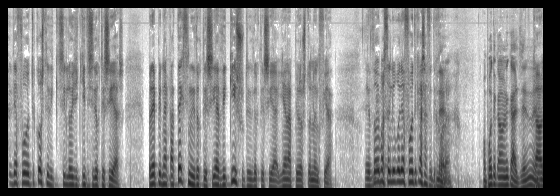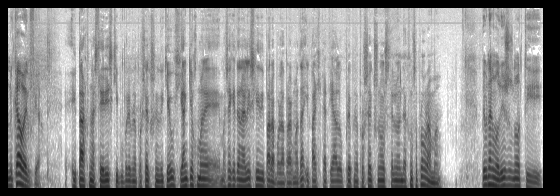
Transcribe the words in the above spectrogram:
διαφορετικό στη, δικ- στη λογική της ιδιοκτησίας. Πρέπει να κατέχει την ιδιοκτησία, δική σου την ιδιοκτησία, για να πληρώσει τον έμφυα. Εδώ είμαστε λίγο διαφορετικά σε αυτή τη Ναι. χώρα. Οπότε κανονικά έτσι δεν είναι; Κανονικά ο έμφυα. Υπάρχουν αστερίσκοι που πρέπει να προσέξουν οι δικαιούχοι. Αν και μας έχετε αναλύσει ήδη πάρα πολλά πράγματα, υπάρχει κάτι άλλο που πρέπει να προσέξουν όσοι θέλουν να ενταχθούν στο πρόγραμμα; πρέπει να γνωρίζουν ότι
